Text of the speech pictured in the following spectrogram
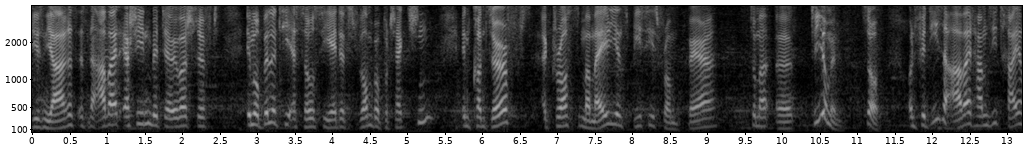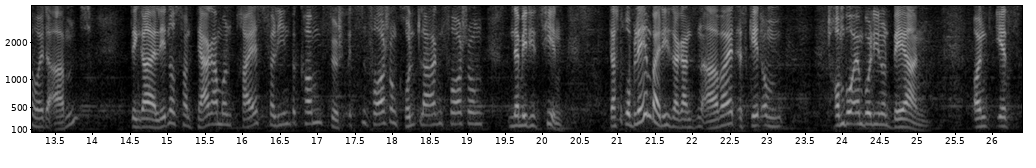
diesen Jahres, ist eine Arbeit erschienen mit der Überschrift Immobility Associated Thromboprotection in Conserved Across Mammalian Species from Bear to, äh, to Human. So, und für diese Arbeit haben Sie drei heute Abend den Galenus von Pergamon Preis verliehen bekommen für Spitzenforschung, Grundlagenforschung in der Medizin. Das Problem bei dieser ganzen Arbeit, es geht um Thromboembolien und Bären. Und jetzt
